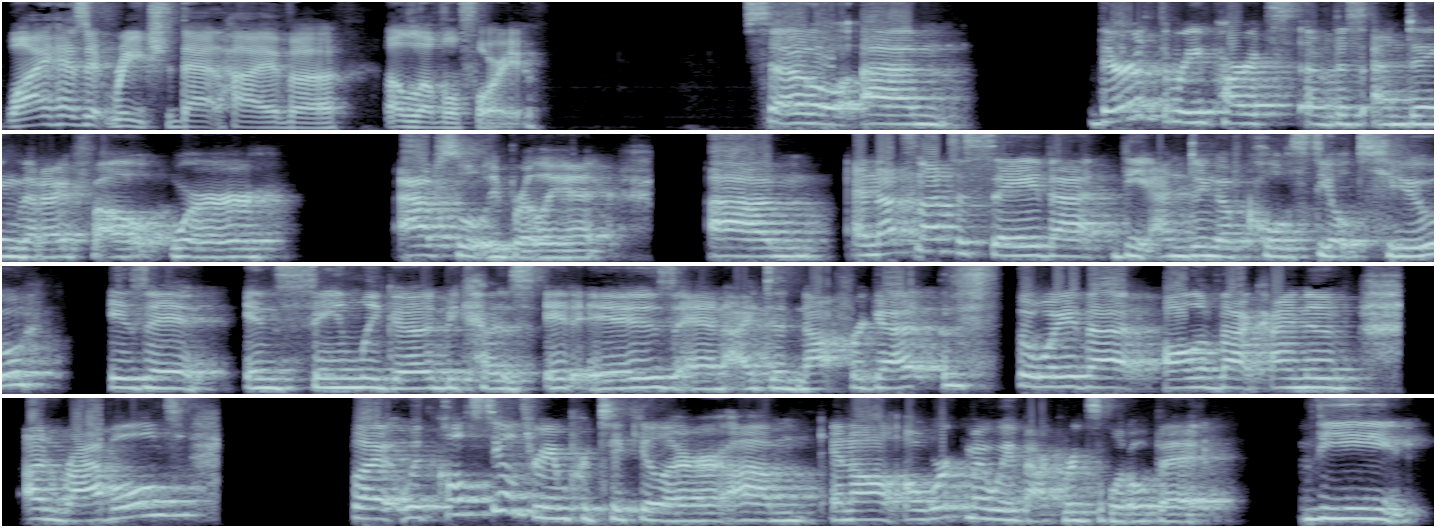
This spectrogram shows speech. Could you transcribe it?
why has it reached that high of a, a level for you? So, um, there are three parts of this ending that I felt were absolutely brilliant. Um, and that's not to say that the ending of Cold Steel 2 isn't insanely good because it is. And I did not forget the way that all of that kind of unraveled. But with Cold Steel 3 in particular, um, and I'll, I'll work my way backwards a little bit, the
